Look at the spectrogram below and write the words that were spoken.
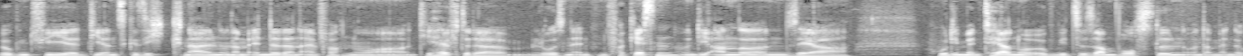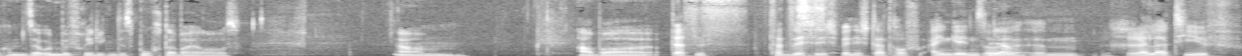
irgendwie dir ins Gesicht knallen und am Ende dann einfach nur die Hälfte der losen Enden vergessen und die anderen sehr rudimentär nur irgendwie zusammenwursteln und am Ende kommt ein sehr unbefriedigendes Buch dabei raus. Ähm, aber das ist tatsächlich, das, wenn ich darauf eingehen soll, ja. ähm, relativ,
